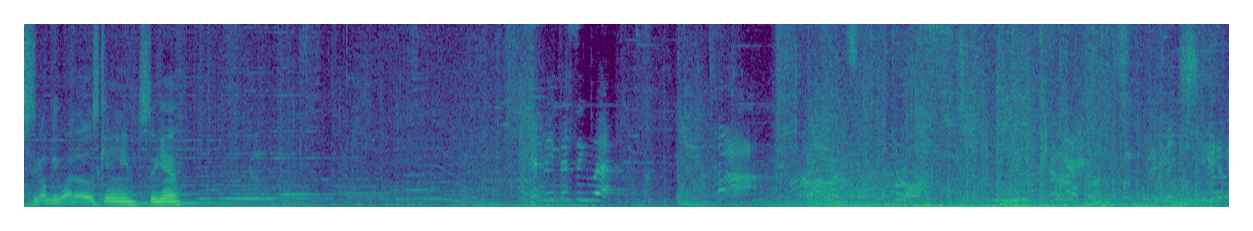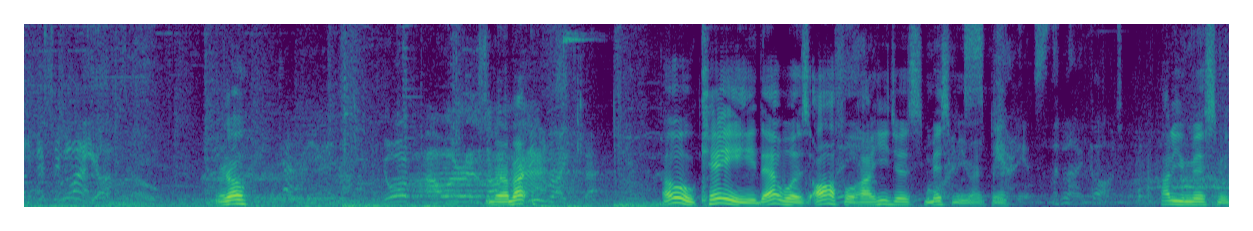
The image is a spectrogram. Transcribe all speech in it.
This is gonna be one of those games again. Enemy missing left. Gods of frost. The chill missing right. There we go. Your power is They're back. right back. Okay, that was awful how he just missed me right there. Experience than I thought. How do you miss me?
